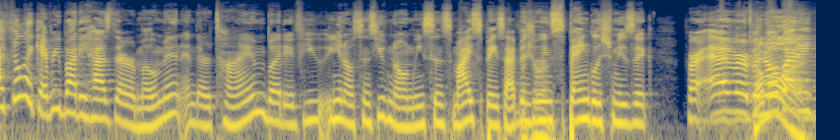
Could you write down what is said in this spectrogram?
I feel like everybody has their moment and their time, but if you, you know, since you've known me since MySpace, I've been doing Spanglish music forever, but Come nobody, on.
